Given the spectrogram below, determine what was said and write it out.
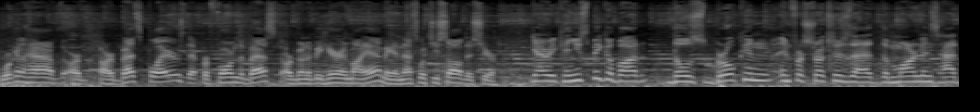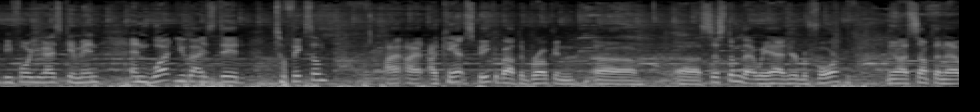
We're going to have our, our best players that perform the best are going to be here in Miami, and that's what you saw this year. Gary, can you speak about those broken infrastructures that the Marlins had before you guys came in and what you guys did to fix them? I, I, I can't speak about the broken uh, uh, system that we had here before. You know, that's something that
